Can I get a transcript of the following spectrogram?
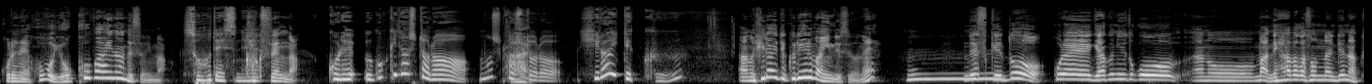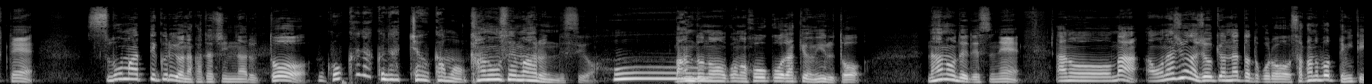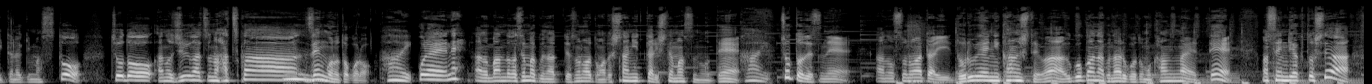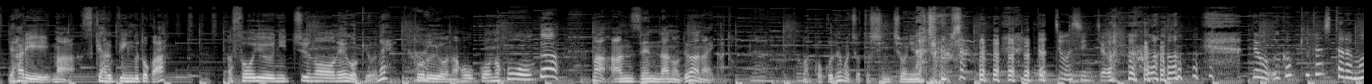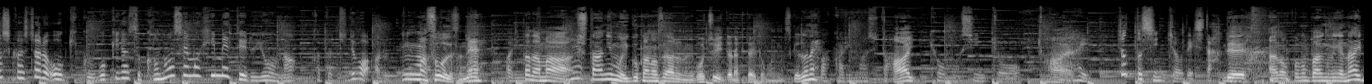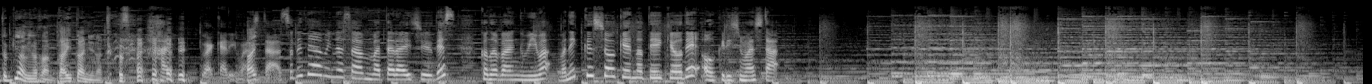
これね、ほぼ横ばいなんですよ、今。そうですね。角線が。これ動き出したら、もしかしたら開いてく、はい、あの、開いてくれればいいんですよね。ですけど、これ逆に言うとこう、あの、まあ、値幅がそんなに出なくて、すぼまってくるような形になると、動かなくなっちゃうかも。可能性もあるんですよ。バンドのこの方向だけを見ると。なのでですね、あのー、まあ、同じような状況になったところを遡って見ていただきますと、ちょうどあの10月の20日前後のところ、うん、はい。これね、あのバンドが狭くなって、その後また下に行ったりしてますので、はい。ちょっとですね、あの、そのあたり、ドル円に関しては動かなくなることも考えて、まあ、戦略としては、やはり、まあ、スキャルピングとか、そういう日中の値動きをね、取るような方向の方が、まあ、安全なのではないかと。まあ、ここでもちょっと慎重になっちゃいました。どっちも慎重。でも動き出したらもしかしたら大きく動き出す可能性も秘めてるような形ではある、ね、まあそうですね、ね、ただまあ下にも行く可能性あるのでご注意いただきたいと思いますけどね。わかりました、はい、今日も慎重。はい、はい、ちょっと慎重でした。であのこの番組がない時は皆さん大胆になってください。はい。わかりました、はい、それでは皆さんまた来週です。この番組はマネックス証券の提供でお送りしました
